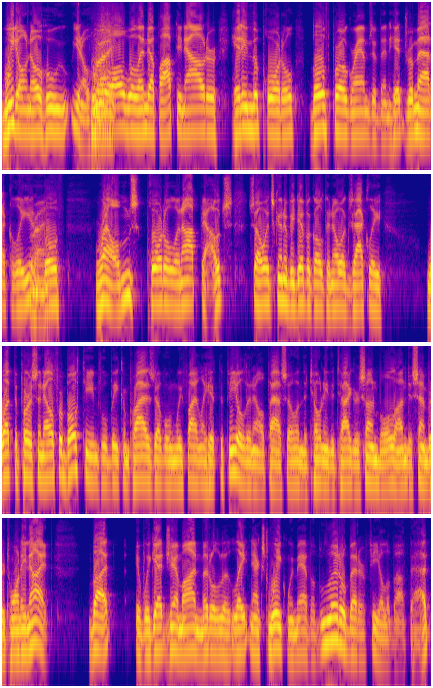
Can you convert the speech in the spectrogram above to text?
we don't know who, you know, who Right. all will end up opting out or hitting the portal. Both programs have been hit dramatically in Right. both realms, portal and opt outs. So it's going to be difficult to know exactly what the personnel for both teams will be comprised of when we finally hit the field in El Paso in the Tony the Tiger Sun Bowl on December 29th. But if we get Jim on middle to late next week, we may have a little better feel about that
